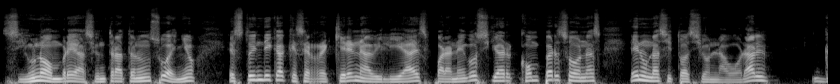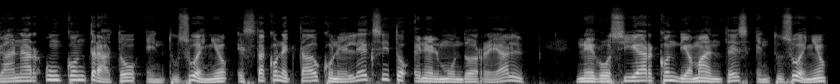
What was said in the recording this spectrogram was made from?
Si un hombre hace un trato en un sueño, esto indica que se requieren habilidades para negociar con personas en una situación laboral. Ganar un contrato en tu sueño está conectado con el éxito en el mundo real. Negociar con diamantes en tu sueño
